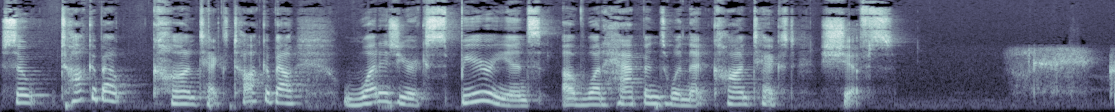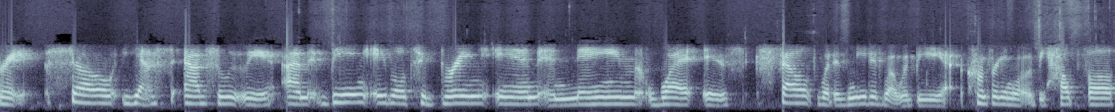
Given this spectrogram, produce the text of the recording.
so talk about context talk about what is your experience of what happens when that context shifts Great. So, yes, absolutely. Um, being able to bring in and name what is felt, what is needed, what would be comforting, what would be helpful,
